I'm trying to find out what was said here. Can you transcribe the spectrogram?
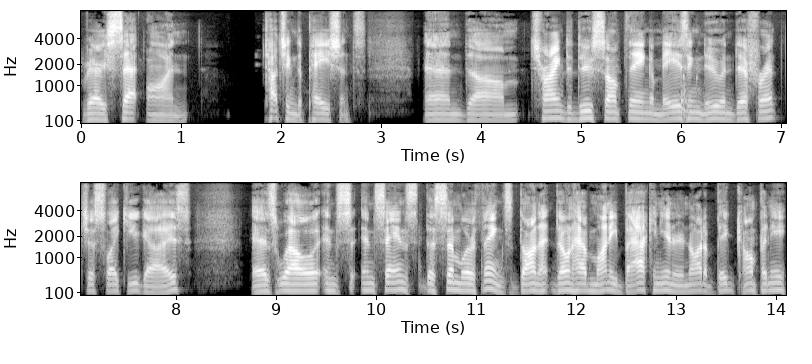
very set on touching the patients and um, trying to do something amazing, new, and different, just like you guys, as well, and, and saying the similar things. Don't don't have money backing you. and You're not a big company,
